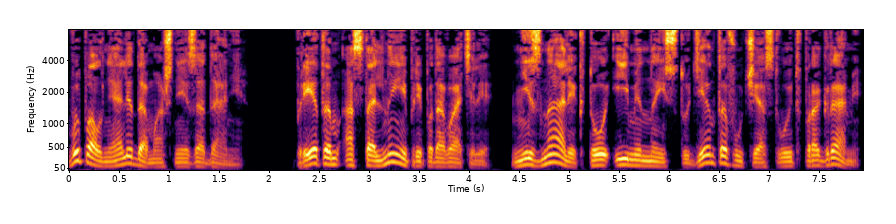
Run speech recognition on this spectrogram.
выполняли домашние задания. При этом остальные преподаватели не знали, кто именно из студентов участвует в программе.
